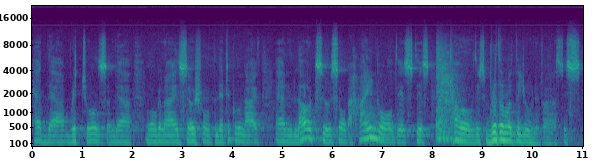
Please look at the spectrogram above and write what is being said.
had their rituals and their organized social, political life. And Lao Tzu saw behind all this, this Tao, this rhythm of the universe, this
